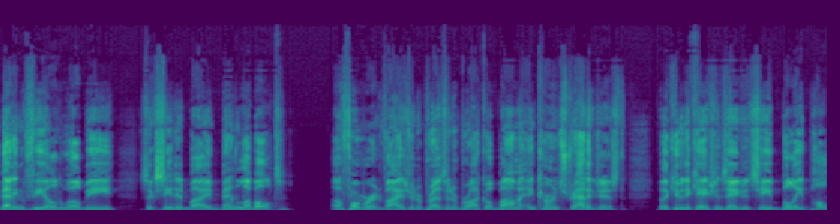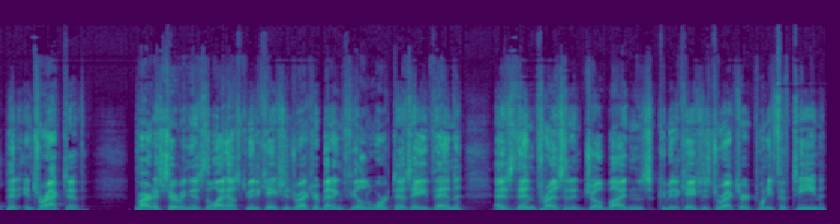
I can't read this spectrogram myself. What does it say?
Bedingfield will be succeeded by Ben LaBolt, a former advisor to President Barack Obama and current strategist for the communications agency Bully Pulpit Interactive. Prior to serving as the White House communications director, Bedingfield worked as a then as then President Joe Biden's communications director, 2015 to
